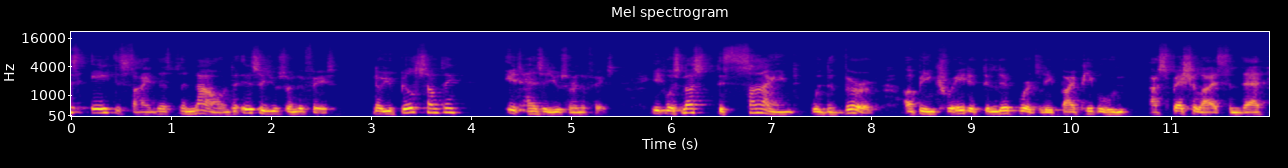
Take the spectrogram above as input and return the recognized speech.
is a design there's the noun there is a user interface now you build something it has a user interface it was not designed with the verb of being created deliberately by people who are specialized in that,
